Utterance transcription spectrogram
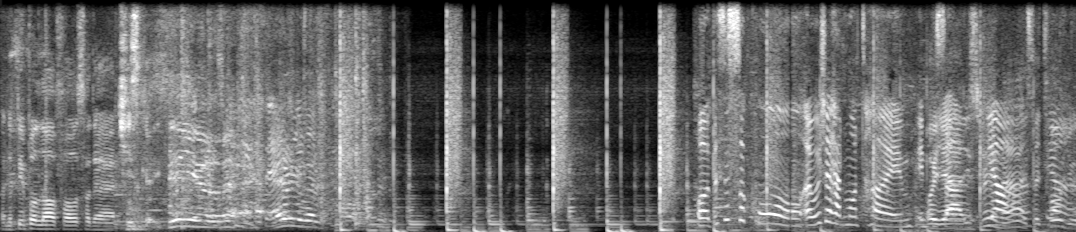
And the people love also the cheesecake "Well, this is so cool. I wish I had more time in oh yeah it's really Yeah, nice i told yeah. you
